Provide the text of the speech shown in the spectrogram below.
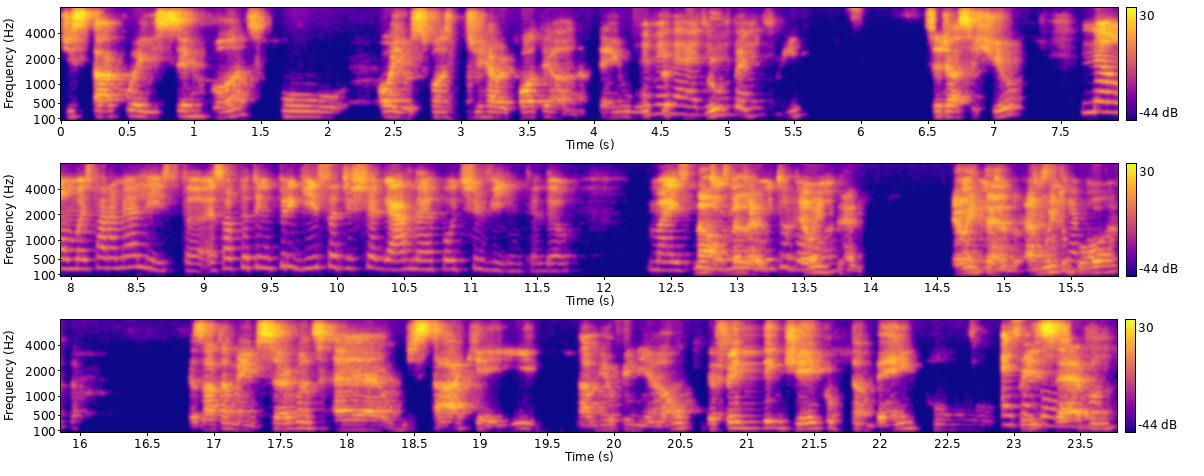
Destaco aí Cervantes com Olha, os fãs de Harry Potter, Ana. Tem o É verdade, é Rupert verdade. Green. Você já assistiu? Não, mas tá na minha lista. É só porque eu tenho preguiça de chegar na Apple TV, entendeu? Mas Não, dizem beleza. que é muito boa. Eu entendo. Eu Dizem- entendo. É dizem muito é boa. Exatamente. Servants é um destaque aí, na minha opinião. Defendem Jacob também, com Essa é Chris. Evans.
